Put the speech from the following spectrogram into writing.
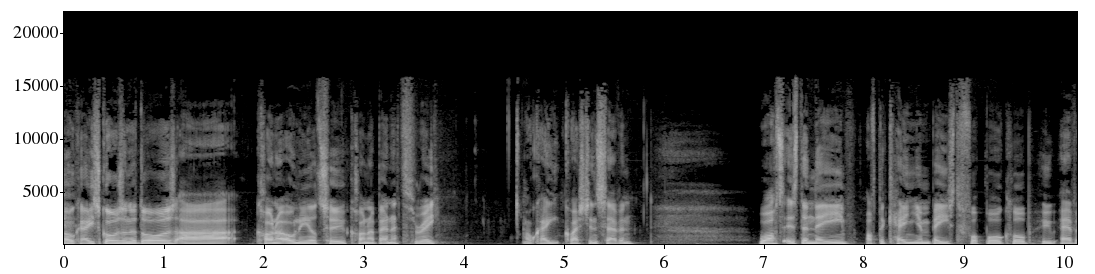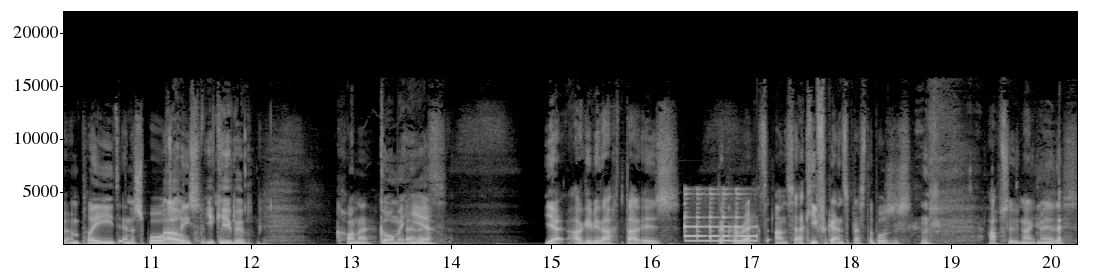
Okay, scores on the doors are Connor O'Neill 2, Connor Bennett 3. Okay, question 7. What is the name of the Kenyan based football club who Everton played in a sports Oh, based Yakubu. Connor Gor Mahia. Bennett. Yeah, I'll give you that. That is the correct answer. I keep forgetting to press the buzzers. Absolute nightmare, this.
